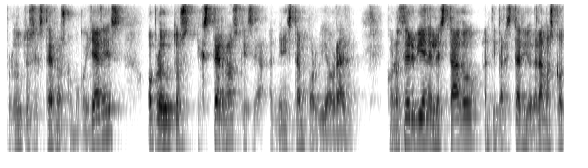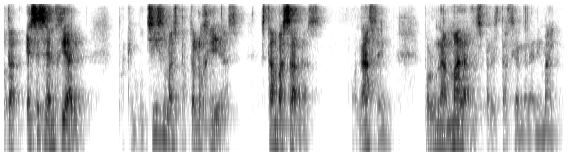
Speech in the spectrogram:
productos externos como collares o productos externos que se administran por vía oral. Conocer bien el estado antiparasitario de la mascota es esencial porque muchísimas patologías están basadas o nacen por una mala desparasitación del animal.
